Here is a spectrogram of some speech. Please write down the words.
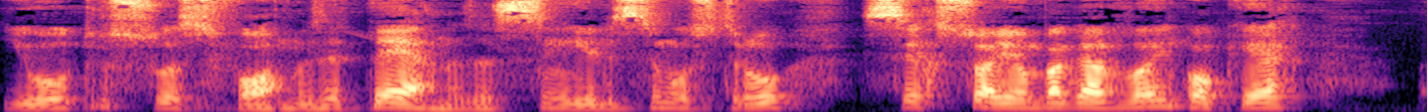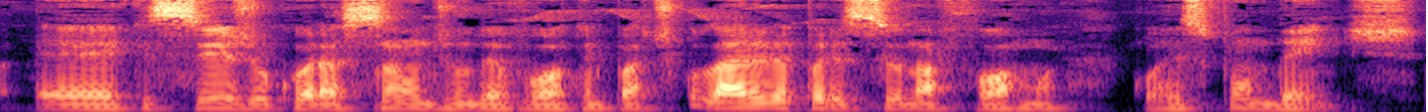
e outros suas formas eternas. Assim, ele se mostrou ser Swayam Bhagavan em qualquer é, que seja o coração de um devoto em particular, ele apareceu na forma correspondente.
